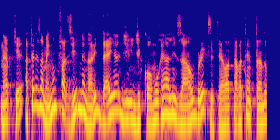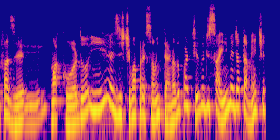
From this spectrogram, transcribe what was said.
né? Porque a Theresa May não fazia a menor ideia de, de como realizar o Brexit. Ela estava tentando fazer Hum. um acordo e existia uma pressão interna do partido de sair imediatamente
